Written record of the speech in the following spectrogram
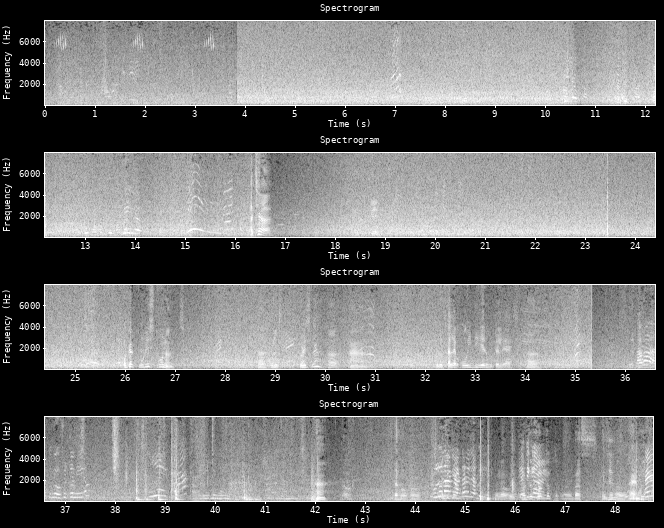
আচ্ছা। ওটা টুরিস্ট মনে হচ্ছে। হ্যাঁ টুরিস্ট টুরিস্ট না? হ্যাঁ। হ্যাঁ। তাহলে ওই দিকের হোটেলে আছে। হ্যাঁ। বাবা তুমি ওষুধটা নিয়ে নাও হ্যাঁ। দেখো হ্যাঁ। খুলো না ঠান্ডা হয়ে যাবে। না, ওই এদিকে ধর, হ্যাঁ, হ্যাঁ হ্যাঁ।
